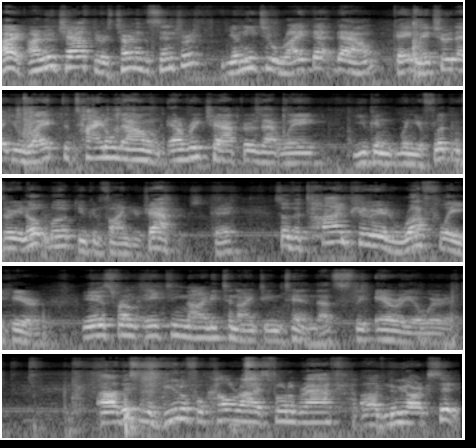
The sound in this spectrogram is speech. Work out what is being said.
All right, our new chapter is Turn of the Century. You need to write that down, okay? Make sure that you write the title down on every chapter. That way you can, when you're flipping through your notebook, you can find your chapters, okay? So the time period roughly here is from 1890 to 1910. That's the area we're in. Uh, this is a beautiful colorized photograph of New York City.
